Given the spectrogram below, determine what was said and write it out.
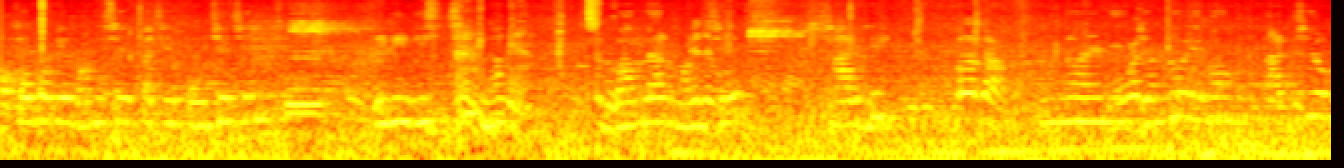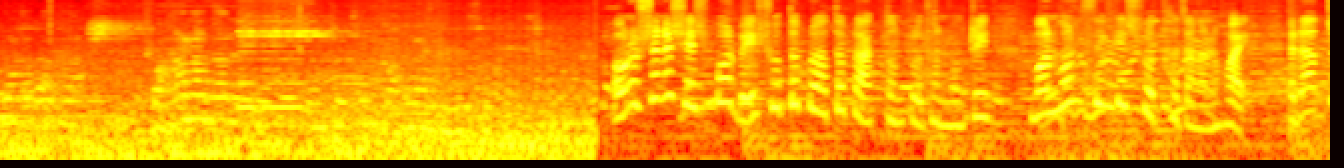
অকপটে মানুষের কাছে পৌঁছেছেন তিনি নিশ্চিতভাবে বাংলার মানুষের সার্বিক উন্নয়নের জন্য এবং তার চেয়েও বড় কথা, পাহারাদারের মতো পৌঁছেছেন বাংলার মানুষের কাছে। অনুষ্ঠানের শেষ পর্বে সদ্যপ্রয়াত প্রাক্তন প্রধানমন্ত্রী মনমোহন সিংকে শ্রদ্ধা জানানো হয়। রাজ্য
